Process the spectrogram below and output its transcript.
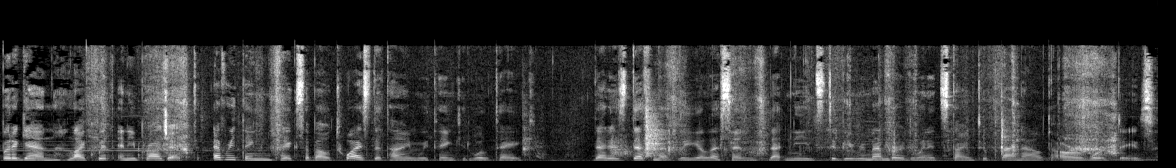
But again, like with any project, everything takes about twice the time we think it will take. That is definitely a lesson that needs to be remembered when it's time to plan out our workdays.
